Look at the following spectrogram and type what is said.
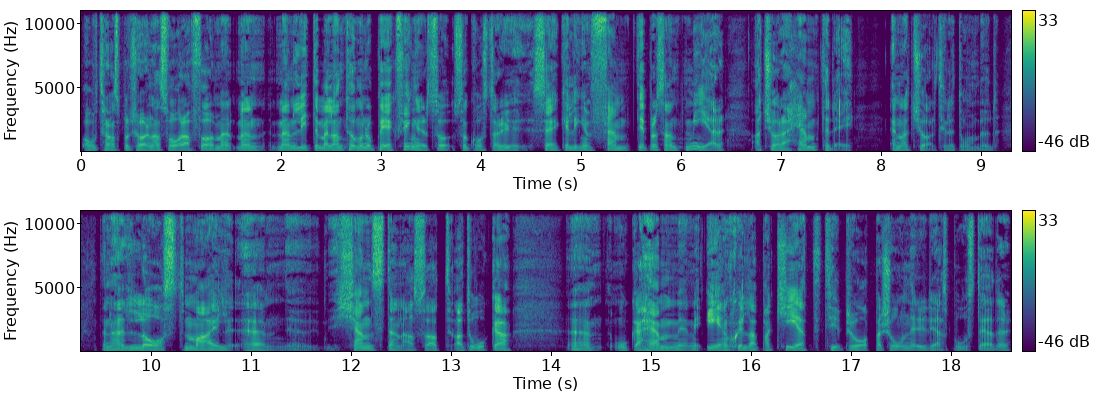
av transportörerna svara för. Men, men, men, lite mellan tummen och pekfingret så, så kostar det ju säkerligen 50 procent mer att köra hem till dig än att köra till ett ombud. Den här last mile-tjänsten, eh, alltså att, att åka eh, åka hem med, med, enskilda paket till privatpersoner i deras bostäder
